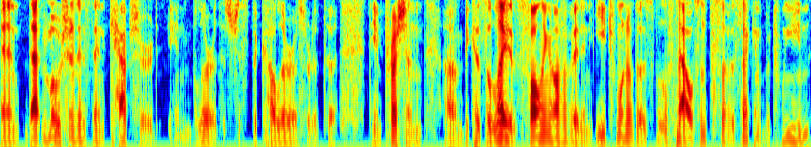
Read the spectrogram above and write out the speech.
and that motion is then captured in blur. That's just the color or sort of the, the impression, um, because the light is falling off of it in each one of those little thousandths of a second between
